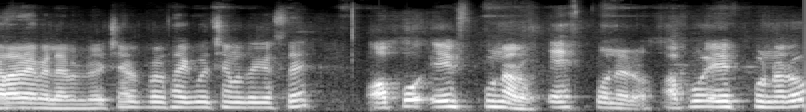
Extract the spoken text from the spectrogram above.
কালার অ্যাভেলেবেল রয়েছে। এরপর থাকবে হচ্ছে আমাদের কাছে অপো এফ পনেরো এফ পনেরো অপো এফ পনেরো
